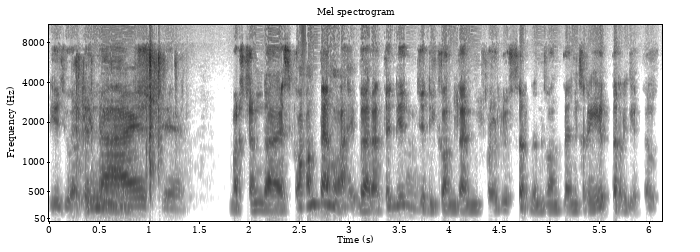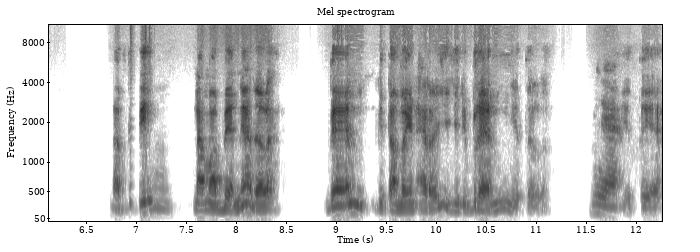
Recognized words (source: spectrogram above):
dia jual Merchandise, ya. merchandise konten lah ibaratnya dia Hmm. jadi konten producer dan konten creator gitu loh. Tapi Hmm. nama bandnya adalah band ditambahin R aja jadi brand gitu loh, Ya. gitu ya.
